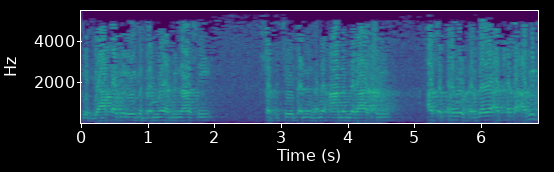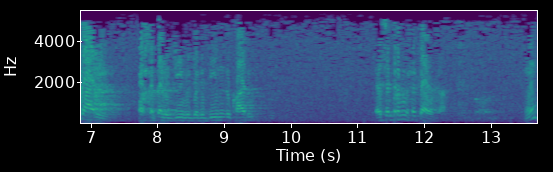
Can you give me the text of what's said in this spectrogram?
कि व्यापक एक ब्रह्म अविनाशी सतचेतन घन आनंद राशि, अस प्रभु हृदय, अक्षत अभिकारी और सकल जीव जगदीन दुखारी। ऐसे ब्रह्म से क्या होता? हुँ?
